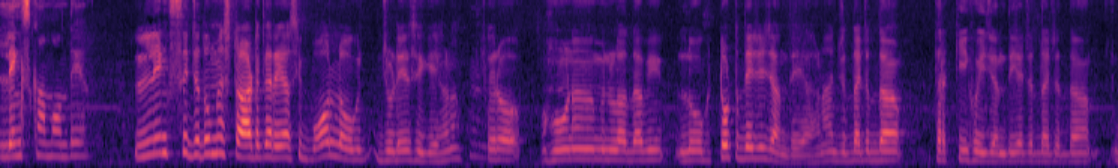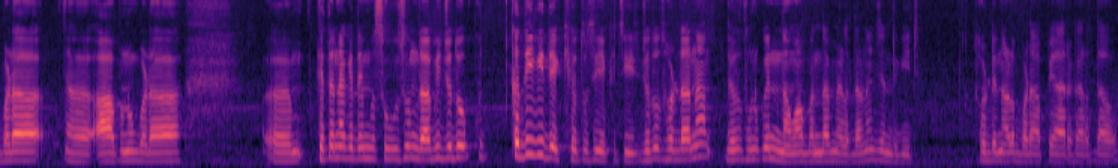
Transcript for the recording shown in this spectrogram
ਲਿੰਕਸ ਕੰਮ ਆਉਂਦੇ ਆ? ਲਿੰਕਸ ਜਦੋਂ ਮੈਂ ਸਟਾਰਟ ਕਰਿਆ ਸੀ ਬਹੁਤ ਲੋਕ ਜੁੜੇ ਸੀਗੇ ਹਨਾ? ਫਿਰ ਉਹ- ਹੁਣ ਮੈਨੂੰ ਲੱਗਦਾ ਵੀ ਲੋਕ ਟੁੱਟਦੇ ਜੇ ਜਾਂਦੇ ਆ ਹਨਾ? ਜਿੱਦਾਂ ਜਿੱਦਾਂ ਤਰੱਕੀ ਹੋਈ ਜਾਂਦੀ ਹੈ ਜਿੱਦਾਂ ਜਿੱਦਾਂ ਬੜਾ ਆਪ ਨੂੰ ਬੜਾ ਕਿਤੇ ਨਾ ਕਿਤੇ ਮਹਿਸੂਸ ਹੁੰਦਾ ਵੀ ਜਦੋਂ ਕਦੀ ਵੀ ਦੇਖਿਓ ਤੁਸੀਂ ਇੱਕ ਚੀਜ਼ ਜਦੋਂ ਤੁਹਾਡਾ ਨਾ ਜਦੋਂ ਤੁਹਾਨੂੰ ਕੋਈ ਨਵਾਂ ਬੰਦਾ ਮਿਲਦਾ ਨਾ ਜ਼ਿੰਦਗੀ 'ਚ ਤੁਹਾਡੇ ਨਾਲ ਬੜਾ ਪਿਆਰ ਕਰਦਾ ਉਹ।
